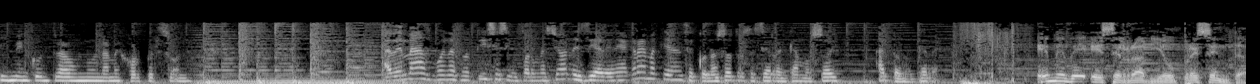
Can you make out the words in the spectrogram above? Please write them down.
y me he encontrado en una mejor persona. Además, buenas noticias, informaciones, día de Enneagrama. Quédense con nosotros, así arrancamos hoy a todo terreno. MBS Radio presenta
